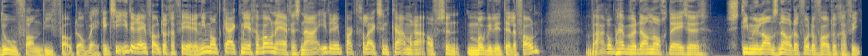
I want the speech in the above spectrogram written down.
doel van die fotoweek? Ik zie iedereen fotograferen. Niemand kijkt meer gewoon ergens na. Iedereen pakt gelijk zijn camera of zijn mobiele telefoon. Waarom hebben we dan nog deze stimulans nodig voor de fotografie?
